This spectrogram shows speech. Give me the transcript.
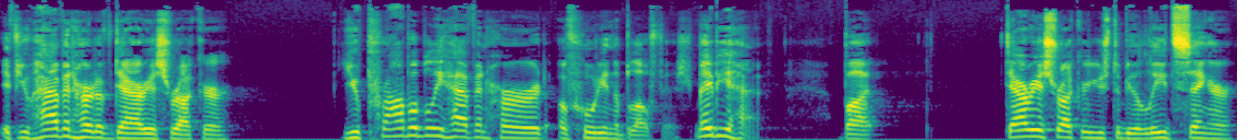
if you haven't heard of Darius Rucker, you probably haven't heard of Hootie and the Blowfish. Maybe you have. But Darius Rucker used to be the lead singer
